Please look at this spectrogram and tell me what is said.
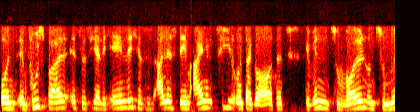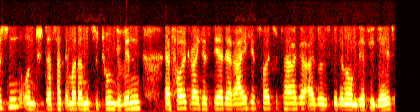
Und im Fußball ist es sicherlich ähnlich. Es ist alles dem einen Ziel untergeordnet, gewinnen zu wollen und zu müssen. Und das hat immer damit zu tun, gewinnen. Erfolgreich ist der, der reich ist heutzutage. Also es geht immer um sehr viel Geld.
